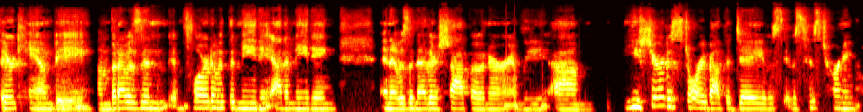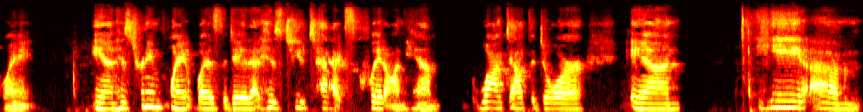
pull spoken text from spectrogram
There can be. Um, but I was in, in Florida with the meeting at a meeting, and it was another shop owner, and we um, he shared a story about the day it was it was his turning point, and his turning point was the day that his two techs quit on him walked out the door and he um,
